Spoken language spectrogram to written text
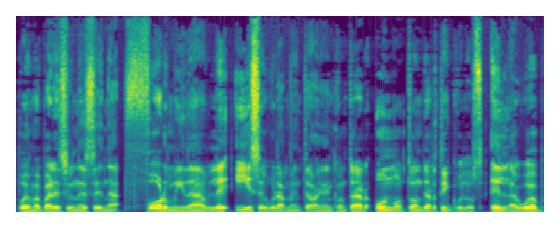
pues me pareció una escena formidable y seguramente van a encontrar un montón de artículos en la web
